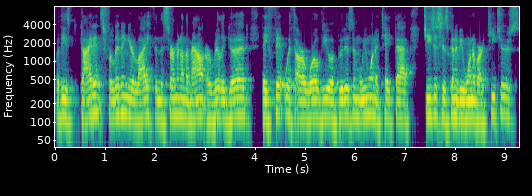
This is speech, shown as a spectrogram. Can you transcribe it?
or these guidance for living your life in the Sermon on the Mount are really good. They fit with our worldview of Buddhism. We want to take that. Jesus is going to be one of our teachers.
